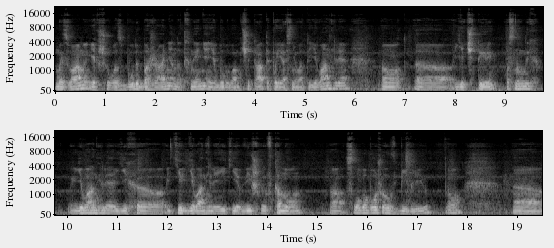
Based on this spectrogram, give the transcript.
ми з вами, якщо у вас буде бажання, натхнення, я буду вам читати, пояснювати Євангелія. От, е, є чотири основних Євангелія, їх е, ті Євангелія, які ввійшли в канон Слова Божого в Біблію. О. Е,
